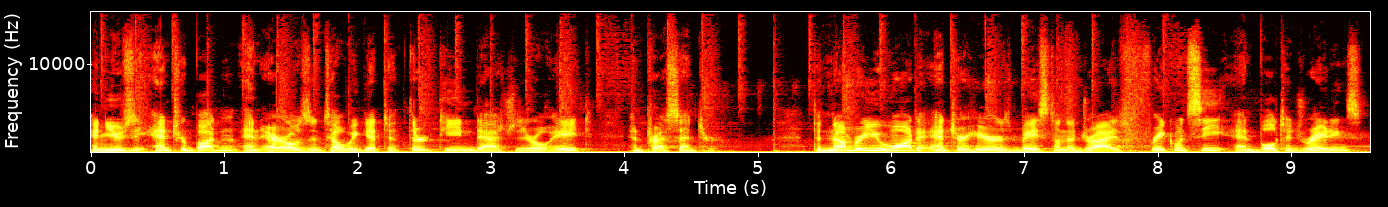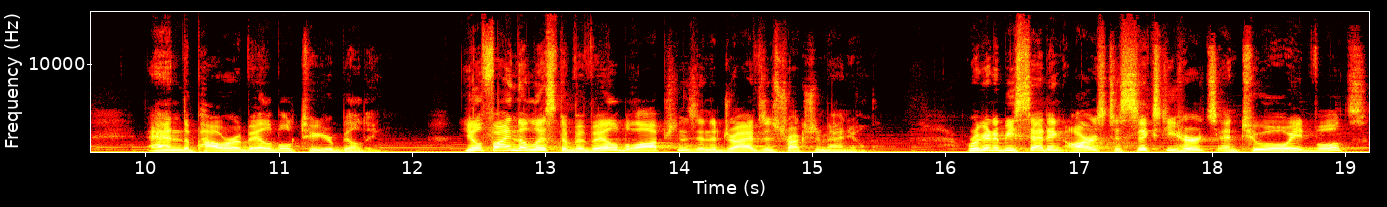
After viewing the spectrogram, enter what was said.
and use the enter button and arrows until we get to 13-08 and press enter. The number you want to enter here is based on the drive's frequency and voltage ratings and the power available to your building. You'll find the list of available options in the drive's instruction manual. We're going to be setting ours to 60 Hertz and 208 volts,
